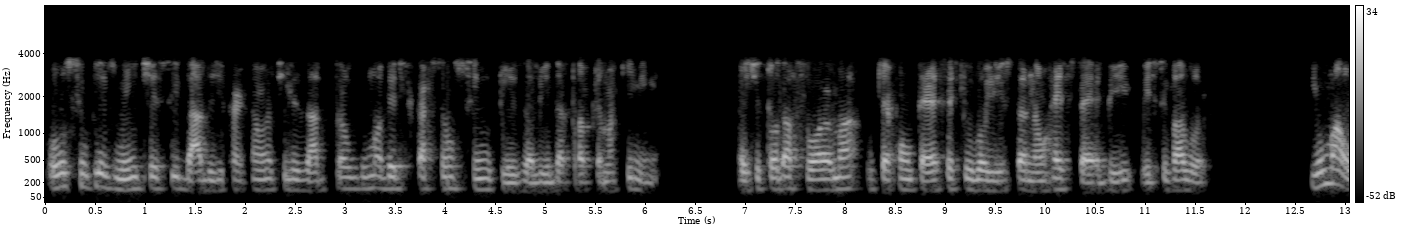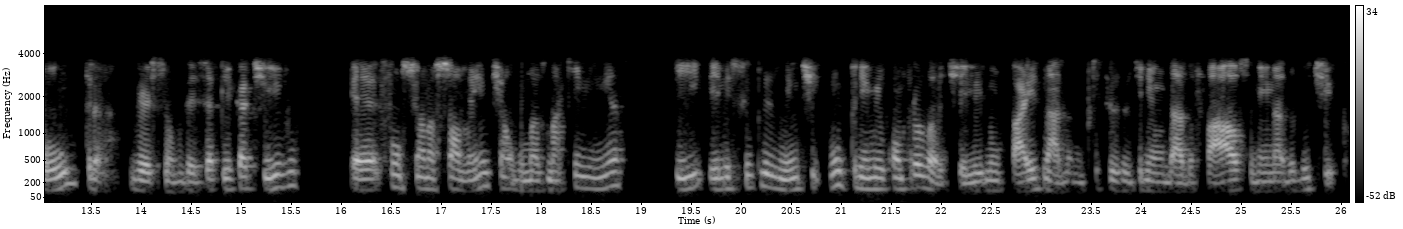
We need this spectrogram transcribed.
ou simplesmente esse dado de cartão é utilizado para alguma verificação simples ali da própria maquininha. Mas, de toda forma, o que acontece é que o lojista não recebe esse valor. E uma outra versão desse aplicativo é, funciona somente em algumas maquininhas e ele simplesmente imprime o comprovante. Ele não faz nada, não precisa de nenhum dado falso, nem nada do tipo.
